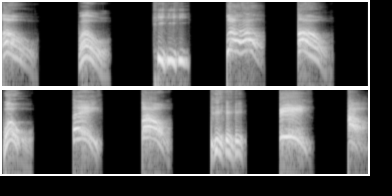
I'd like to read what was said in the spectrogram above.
Oh! Whoa! Hee Whoa! Whoa! Whoa! Hey! Whoa! Hee! Oh!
